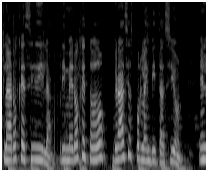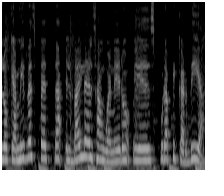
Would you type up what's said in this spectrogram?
Claro que sí, Dila. Primero que todo, gracias por la invitación. En lo que a mí respecta, el baile del sanjuanero es pura picardía.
